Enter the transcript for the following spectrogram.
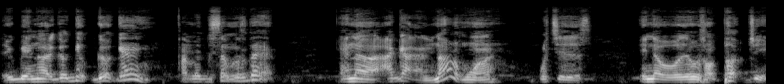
It'd be another good good game. I mean, simple as that. And uh, I got another one, which is, you know, it was on PUBG.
